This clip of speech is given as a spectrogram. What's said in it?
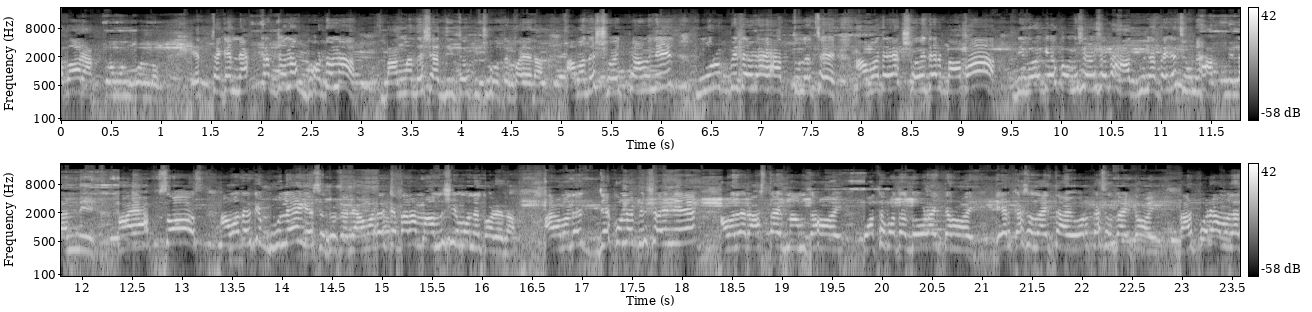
আবার আক্রমণ করল। এর থেকে ন্যাক্কারজনক ঘটনা বাংলাদেশে আর দ্বিতীয় কিছু হতে পারে না। আমাদের শহীদ ফ্যামিলির মুরব্বীদের গায়ে হাত তুলেছে। আমাদের এক শহীদের বাবা বিভাগীয় কমিশনের সাথে হাত মিলাতে গেছে, উনি হাত মিলাননি। হায় আফসোস! আমাদেরকে ভুলেই গেছে টোটালি আমাদেরকে তারা মানুষই মনে করে না। আমাদের যে কোনো বিষয় নিয়ে আমাদের রাস্তায় নামতে হয়, পথে পথে দৌড়াইতে হয়, এর কাছে যাইতে হয়, ওর কাছে যাইতে হয়, তারপরে আমাদের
